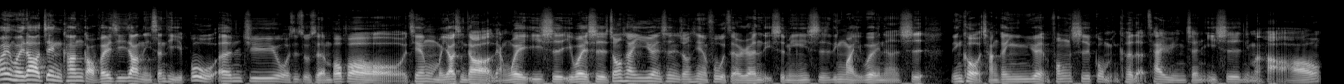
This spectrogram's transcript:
欢迎回到健康搞飞机，让你身体不 NG。我是主持人 Bobo。今天我们邀请到两位医师，一位是中山医院生殖中心的负责人李世明医师，另外一位呢是林口长庚医院风湿过敏科的蔡云珍医师。你们好，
